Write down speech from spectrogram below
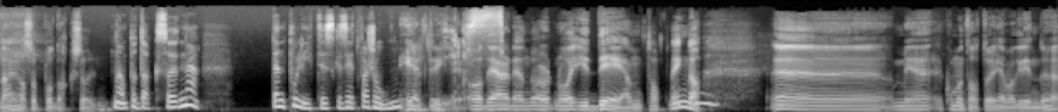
Nei, altså på dagsorden. Nå, på dagsorden, ja. Den politiske situasjonen. Helt riktig. Og det er den du har hørt nå i DN-tapning, da. Eh, med kommentator Eva Grinde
